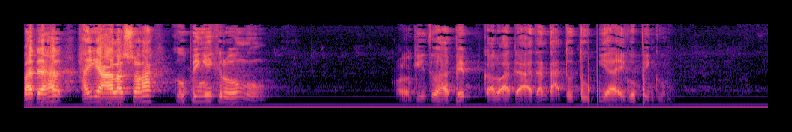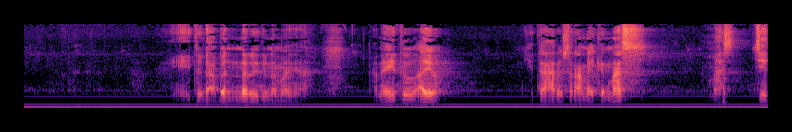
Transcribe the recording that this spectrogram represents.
Padahal hayya ala sholah kupingi kerungu. Kalau gitu Habib kalau ada adzan tak tutupi aja kupingku. Itu tidak benar itu namanya. Karena itu ayo. Kita harus ramaikan mas masjid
